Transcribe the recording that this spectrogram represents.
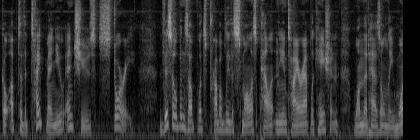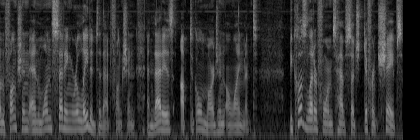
go up to the type menu, and choose Story. This opens up what's probably the smallest palette in the entire application, one that has only one function and one setting related to that function, and that is optical margin alignment. Because letter forms have such different shapes,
